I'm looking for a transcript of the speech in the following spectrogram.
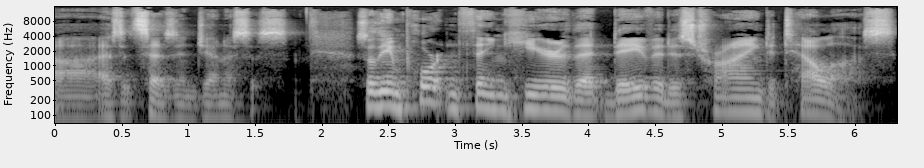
uh, as it says in Genesis. So, the important thing here that David is trying to tell us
